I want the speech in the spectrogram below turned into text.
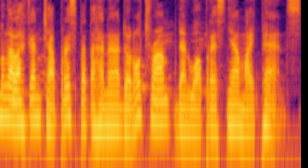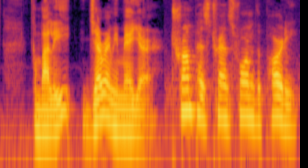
mengalahkan capres petahana Donald Trump dan wapresnya Mike Pence. Kembali, Jeremy Mayer. Trump has transformed the party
